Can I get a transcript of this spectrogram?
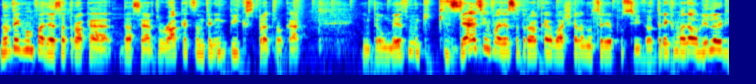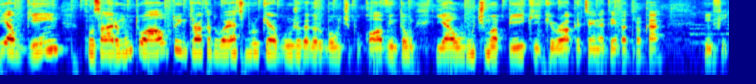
não tem como fazer essa troca dar certo. O Rockets não tem nem picks pra trocar. Então, mesmo que quisessem fazer essa troca, eu acho que ela não seria possível. Eu teria que mandar o Lillard e alguém com salário muito alto em troca do Westbrook e algum jogador bom tipo Covington e a última pick que o Rockets ainda tem para trocar. Enfim,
